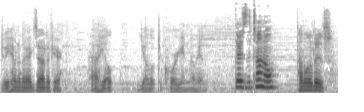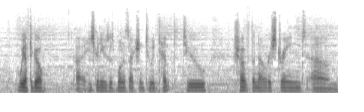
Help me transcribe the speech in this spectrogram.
Do we have another exit out of here? Uh, he'll yell out to Quarry and Melian. There's the tunnel. Tunnel it is. We have to go. Uh, he's going to use his bonus action to attempt to shove the now restrained um,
